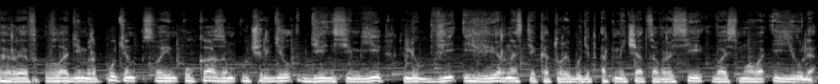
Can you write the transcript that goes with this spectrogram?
РФ Владимир Путин своим указом учредил День семьи, любви и верности, который будет отмечаться в России 8 июля.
